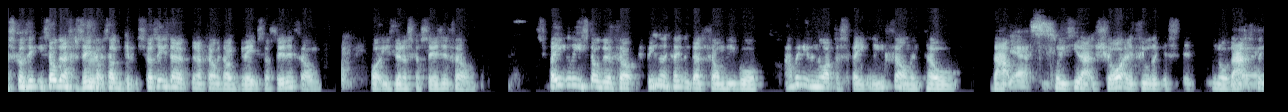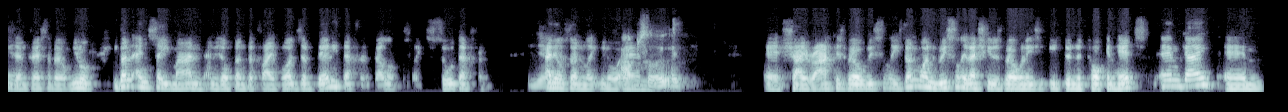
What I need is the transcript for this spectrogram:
Scorsese, he's still doing a Scorsese film. Scorsese's doing, a film. It's a great Scorsese film, but he's doing a Scorsese film. Spike Lee's still doing film. Spike Lee, Spike Lee does films. You go, I wouldn't even know after Spike Lee film until that. yes. So you see that shot, and it feels like it's, it, you know that's Yeah, what he's yeah. interested about. You know, he's done Inside Man, and he's also done The Five Bloods. They're very different films, like so different. Yeah, And he's done like you know, um, absolutely. uh, Chi-Raq as well recently. He's done one recently this year as well when he's, he's doing the Talking Heads um, guy, um,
